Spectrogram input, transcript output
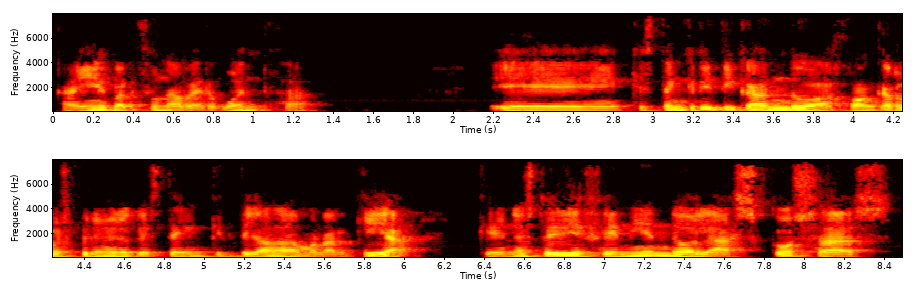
que a mí me parece una vergüenza, eh, que estén criticando a Juan Carlos I, que estén criticando a la monarquía, que no estoy defendiendo las cosas,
